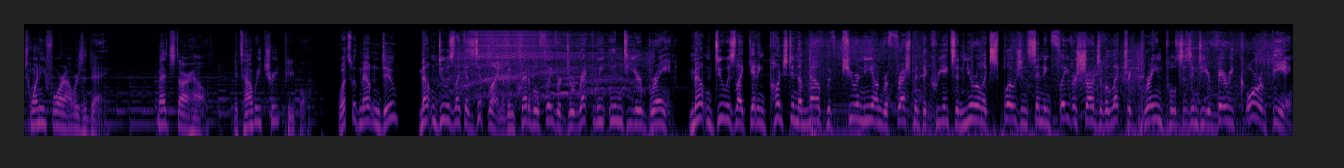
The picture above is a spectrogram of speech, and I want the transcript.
24 hours a day. MedStar Health. It's how we treat people. What's with Mountain Dew? Mountain Dew is like a zip line of incredible flavor directly into your brain. Mountain Dew is like getting punched in the mouth with pure neon refreshment that creates a neural explosion, sending flavor shards of electric brain pulses into your very core of being.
